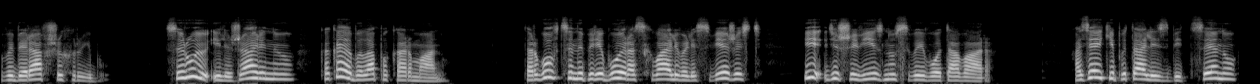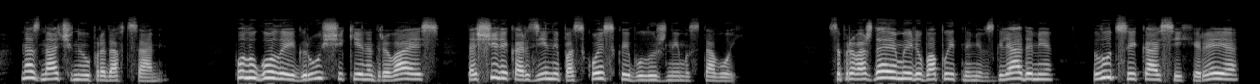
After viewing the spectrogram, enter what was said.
выбиравших рыбу, сырую или жареную, какая была по карману. Торговцы наперебой расхваливали свежесть и дешевизну своего товара. Хозяйки пытались сбить цену, назначенную продавцами. Полуголые грузчики, надрываясь, тащили корзины по скользкой булыжной мостовой. Сопровождаемый любопытными взглядами, Луций Кассий Хирея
